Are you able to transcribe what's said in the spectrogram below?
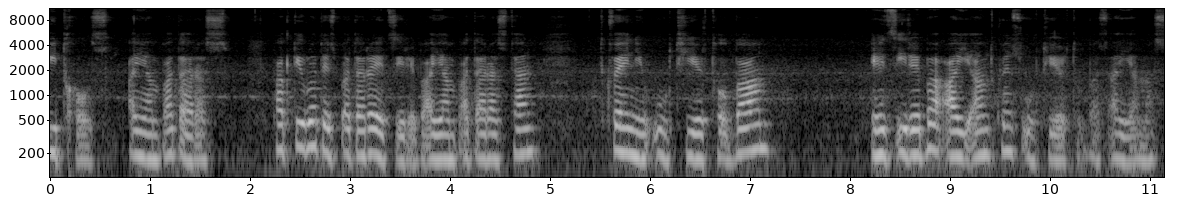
ითხოვს აი ამ პატარას. ფაქტიურად ეს პატარა ეწირება აი ამ პატარასთან თქვენი ურთიერთობა, ეწირება აი ამ თქვენს ურთიერთობას, აი ამას.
